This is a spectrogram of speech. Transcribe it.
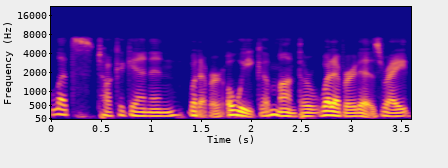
"Let's talk again in whatever a week, a month, or whatever it is," right?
